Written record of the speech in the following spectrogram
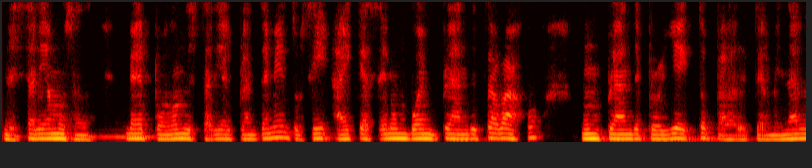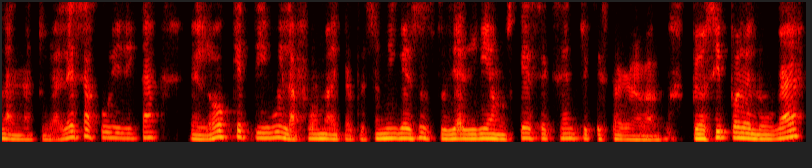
necesitaríamos ver por dónde estaría el planteamiento. Sí, hay que hacer un buen plan de trabajo, un plan de proyecto para determinar la naturaleza jurídica, el objetivo y la forma de captación de ingresos, pues ya diríamos que es exento y que está grabado. Pero sí puede lograr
